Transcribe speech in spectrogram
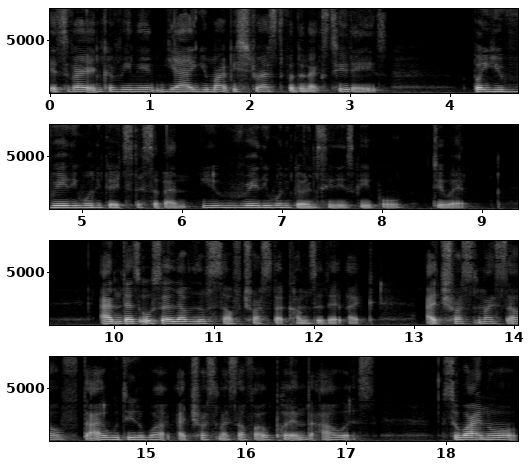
it's very inconvenient. Yeah, you might be stressed for the next two days, but you really want to go to this event. You really want to go and see these people. Do it. And there's also a level of self trust that comes with it. Like, I trust myself that I will do the work. I trust myself I will put in the hours. So why not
